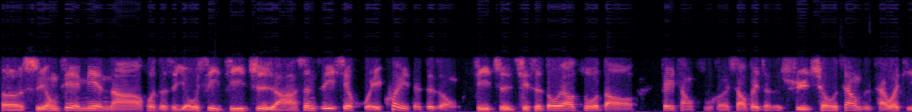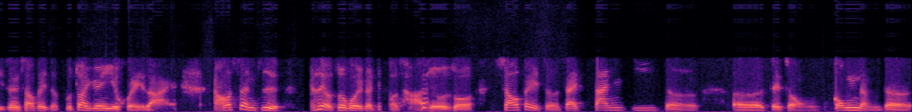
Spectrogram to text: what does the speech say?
呃使用界面啊，或者是游戏机制啊，甚至一些回馈的这种机制，其实都要做到。非常符合消费者的需求，这样子才会提升消费者不断愿意回来。然后甚至其实有做过一个调查，就是说消费者在单一的呃这种功能的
